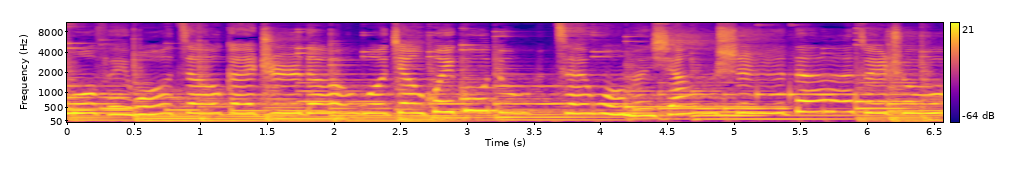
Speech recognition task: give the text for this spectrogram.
莫非我早该知道我将会孤独在我们相识的最初？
